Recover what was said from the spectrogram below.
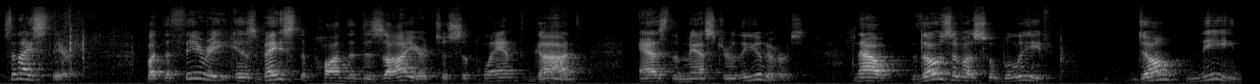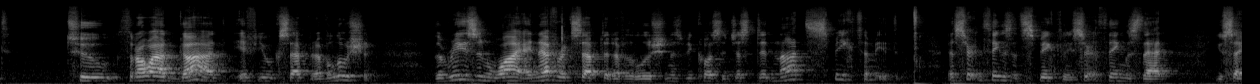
It's a nice theory. But the theory is based upon the desire to supplant God as the master of the universe. Now, those of us who believe don't need to throw out God if you accept evolution. The reason why I never accepted evolution is because it just did not speak to me. There's certain things that speak to me, certain things that you say,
